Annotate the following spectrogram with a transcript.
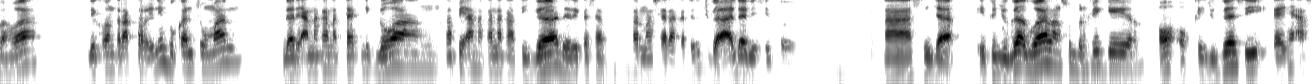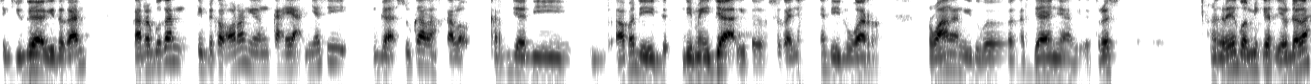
bahwa di kontraktor ini bukan cuman dari anak-anak teknik doang, tapi anak-anak K3 dari kesehatan masyarakat itu juga ada di situ. Nah, sejak itu juga gue langsung berpikir, oh oke juga sih, kayaknya asik juga gitu kan. Karena gue kan tipikal orang yang kayaknya sih nggak suka lah kalau kerja di apa di di meja gitu, sukanya di luar ruangan gitu gue kerjanya gitu. Terus akhirnya gue mikir ya udahlah,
